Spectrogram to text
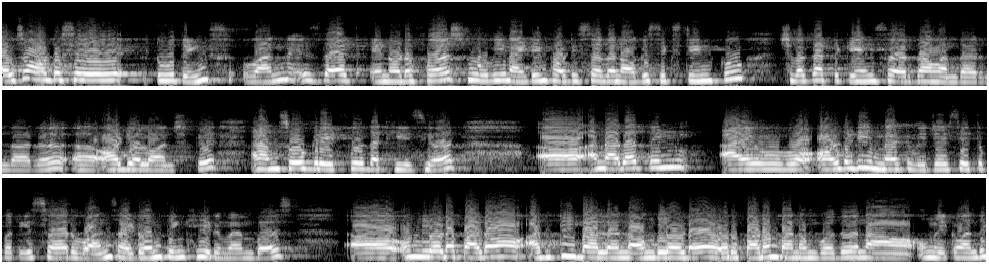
also want to say two things one is that என்னோட first movie nineteen forty seven August சிக்ஸ்டீன்க்கு சிவகார்த்திகேயன் சார் தான் வந்திருந்தாரு ஆடியோ லான்ச்க்கு and I'm so grateful that he's here Uh, another thing I've already met Vijay Sethupathi sir once. I don't think he remembers. Uh, உங்களோட படம் அதித்தி பாலன் அவங்களோட ஒரு படம் பண்ணும்போது நான் உங்களுக்கு வந்து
